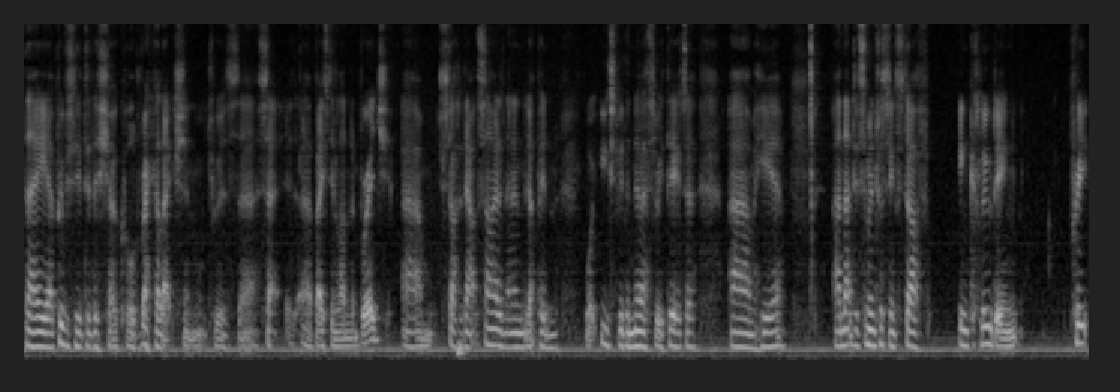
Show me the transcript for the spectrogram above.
They uh, previously did a show called Recollection, which was uh, set, based in London Bridge, um, which started outside and then ended up in what used to be the Nursery Theatre um, here. And that did some interesting stuff, including pre,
